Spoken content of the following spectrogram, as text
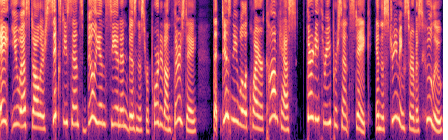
8 US dollars 60 cents billion CNN Business reported on Thursday that Disney will acquire Comcast's 33% stake in the streaming service Hulu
